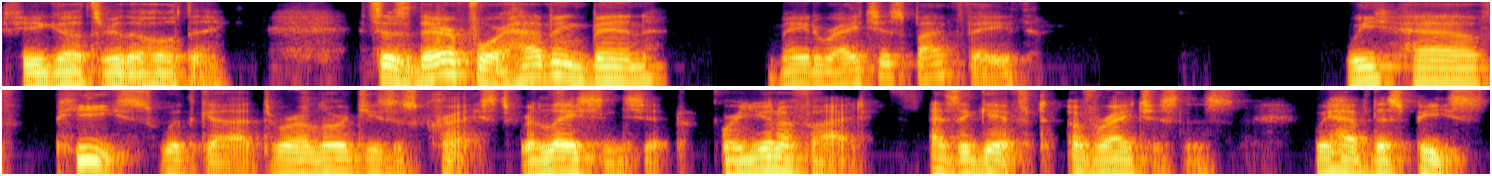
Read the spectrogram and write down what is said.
if you go through the whole thing. It says therefore having been made righteous by faith we have peace with God through our Lord Jesus Christ. Relationship. We're unified as a gift of righteousness. We have this peace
